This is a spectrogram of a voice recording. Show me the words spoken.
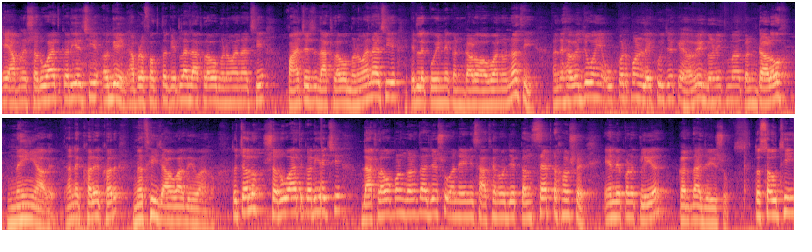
એ આપણે શરૂઆત કરીએ છીએ. અગેન આપણે ફક્ત કેટલા દાખલાઓ ગણવાના છીએ? પાંચ જ દાખલાઓ ગણવાના છીએ, એટલે કોઈને કંટાળો આવવાનો નથી. અને હવે જો અહીંયા ઉપર પણ લખ્યું છે કે હવે ગણિતમાં કંટાળો નહીં આવે અને ખરેખર નથી જ આવવા દેવાનો. તો ચલો શરૂઆત કરીએ છીએ. દાખલાઓ પણ ગણતા જઈશું અને એની સાથેનો જે કન્સેપ્ટ હશે એને પણ ક્લિયર કરતા જઈશું. તો સૌથી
